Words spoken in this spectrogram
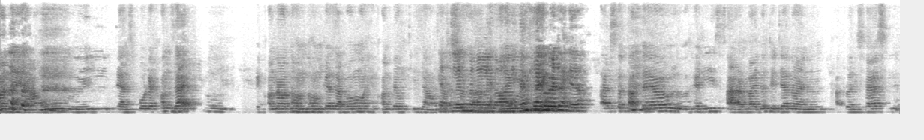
মানে আৰু এই ট্ৰেন্সপৰ্ট এখন যায়। উম। সেইখন আৰু ধম ধমকে যাব মই সেইখনতে উঠি যাওঁ তাৰপিছত তাতে আৰু হেৰি ছাৰ বাইদেউ তেতিয়া নয়ন ফাটনি ছাৰ আছিলে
